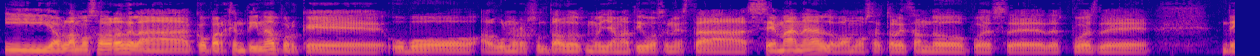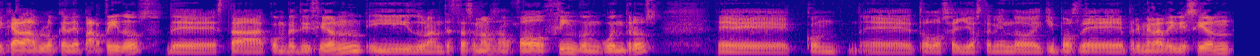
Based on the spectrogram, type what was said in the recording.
Y hablamos ahora de la Copa Argentina porque hubo algunos resultados muy llamativos en esta semana. Lo vamos actualizando pues eh, después de, de cada bloque de partidos de esta competición y durante esta semana se han jugado cinco encuentros, eh, con todos ellos teniendo equipos de primera división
